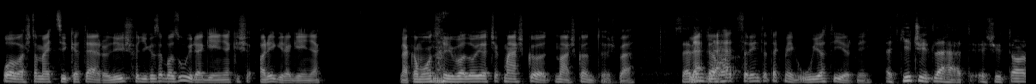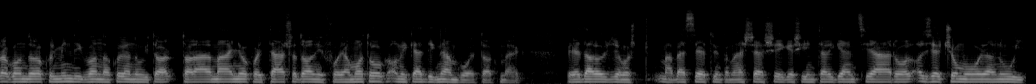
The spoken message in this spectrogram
olvastam egy cikket erről is, hogy igazából az új regények is, a régi regények nek a mondani valója csak más, költ, más köntösbe. Szerintem Le- lehet szerintetek még újat írni? Egy kicsit lehet, és itt arra gondolok, hogy mindig vannak olyan új ta- találmányok, vagy társadalmi folyamatok, amik eddig nem voltak meg. Például ugye most már beszéltünk a mesterséges intelligenciáról, az is egy csomó olyan új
